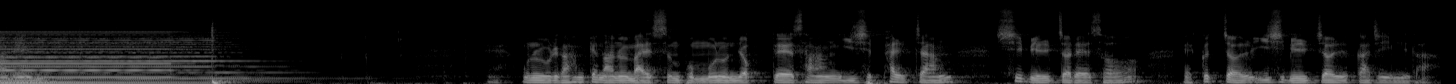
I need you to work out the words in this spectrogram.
아멘 오늘 우리가 함께 나눌 말씀 본문은 역대상 28장 11절에서 끝절 21절까지입니다.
